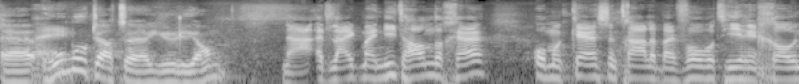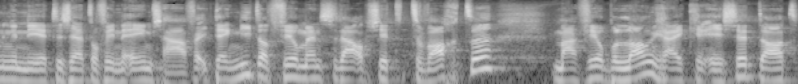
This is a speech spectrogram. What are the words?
nee. Hoe moet dat, Julian? Nou, het lijkt mij niet handig hè, om een kerncentrale bijvoorbeeld hier in Groningen neer te zetten of in de Eemshaven. Ik denk niet dat veel mensen daarop zitten te wachten. Maar veel belangrijker is het dat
